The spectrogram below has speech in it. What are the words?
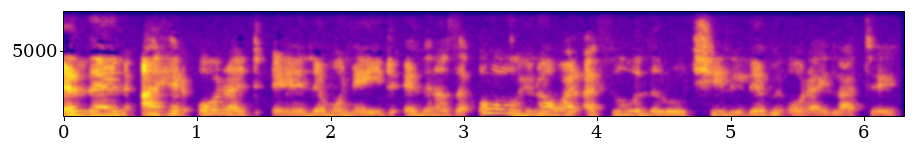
And then I had ordered a lemonade and then I was like, Oh, you know what? I feel a little chilly. Let me order a latte.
